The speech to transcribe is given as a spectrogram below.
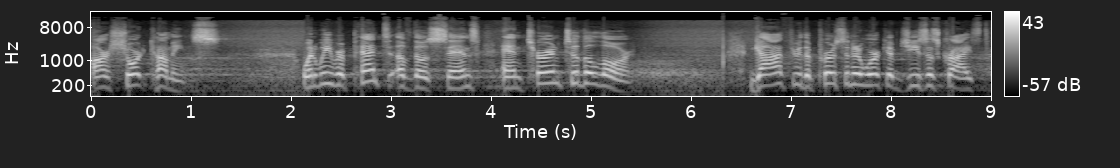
our shortcomings, when we repent of those sins and turn to the Lord, God, through the person and work of Jesus Christ,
